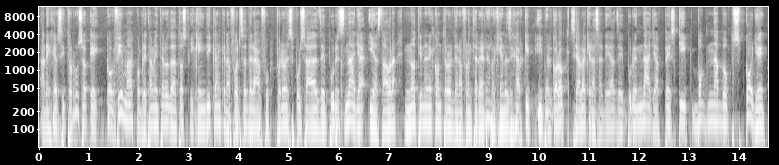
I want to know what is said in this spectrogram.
al ejército ruso que confirma completamente los datos y que indican que las fuerzas de la AFU fueron expulsadas de Buresnaya y hasta ahora no tienen el control de la frontera de las regiones de Kharkiv y Belgorod. Se habla que las aldeas de Burenaya, Peskiv, Bognabovskoye,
